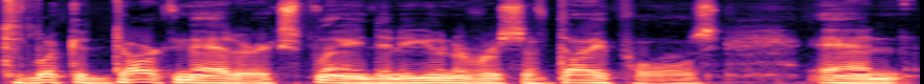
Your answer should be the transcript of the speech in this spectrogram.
to look at dark matter explained in a universe of dipoles, and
